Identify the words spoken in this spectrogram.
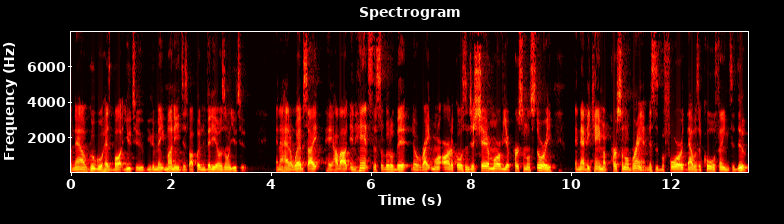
now Google has bought YouTube. You can make money just by putting videos on YouTube. And I had a website. Hey, how about enhance this a little bit? You know, write more articles and just share more of your personal story. And that became a personal brand. This is before that was a cool thing to do.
